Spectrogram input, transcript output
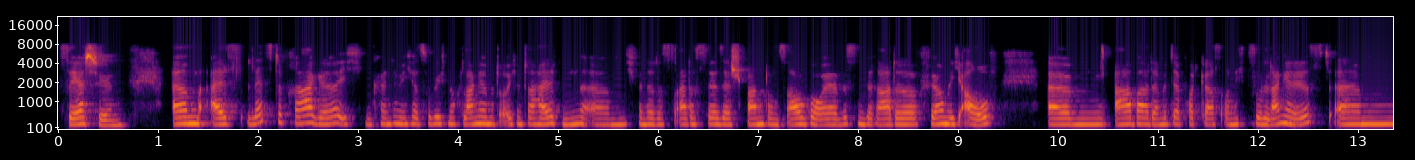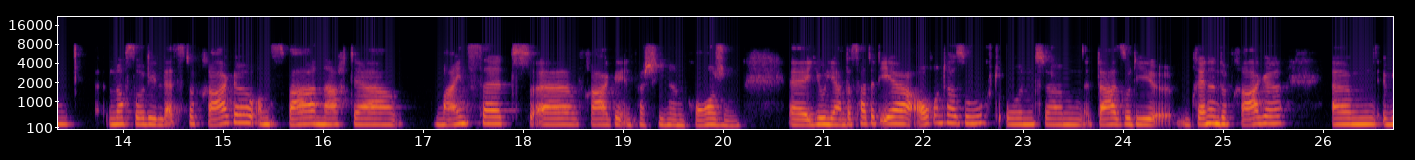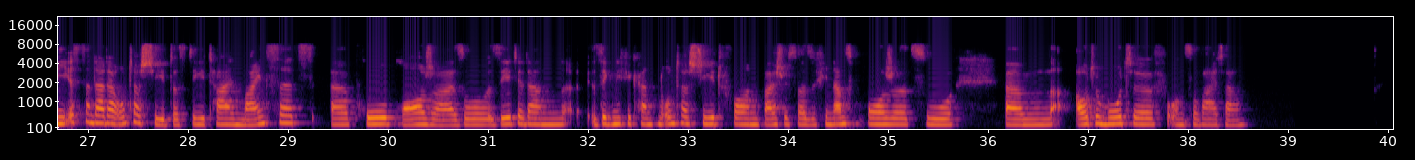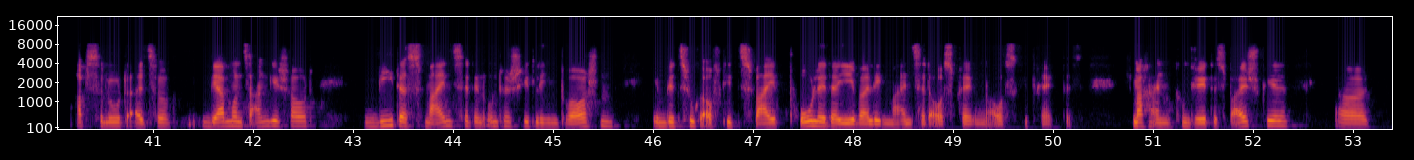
Sehr schön. Ähm, als letzte Frage, ich könnte mich jetzt wirklich noch lange mit euch unterhalten. Ähm, ich finde das alles sehr, sehr spannend und sauge euer Wissen gerade förmlich auf. Ähm, aber damit der Podcast auch nicht so lange ist, ähm, noch so die letzte Frage und zwar nach der Mindset-Frage äh, in verschiedenen Branchen. Äh, Julian, das hattet ihr auch untersucht und ähm, da so die brennende Frage, ähm, wie ist denn da der Unterschied des digitalen Mindsets äh, pro Branche? Also seht ihr dann signifikanten Unterschied von beispielsweise Finanzbranche zu ähm, Automotive und so weiter? Absolut. Also wir haben uns angeschaut, wie das Mindset in unterschiedlichen Branchen in Bezug auf die zwei Pole der jeweiligen Mindset-Ausprägung ausgeprägt ist. Ich mache ein konkretes Beispiel.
